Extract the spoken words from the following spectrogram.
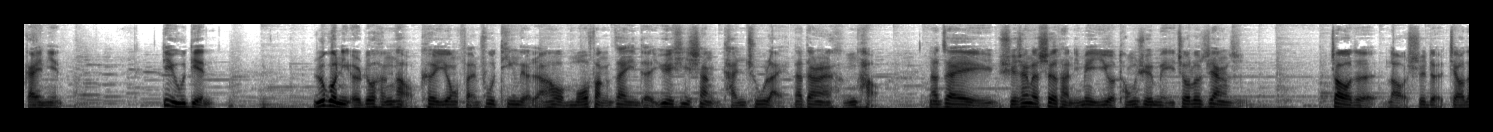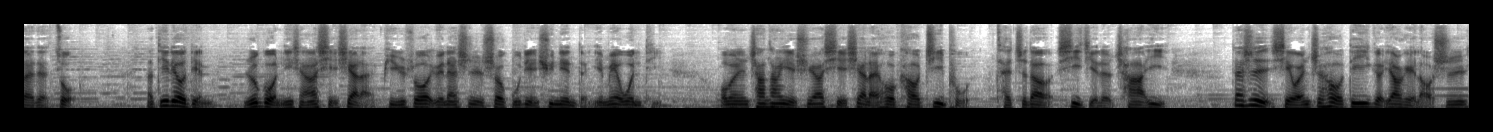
概念。第五点，如果你耳朵很好，可以用反复听的，然后模仿在你的乐器上弹出来，那当然很好。那在学生的社团里面，也有同学每周都这样子，照着老师的交代在做。那第六点。如果你想要写下来，比如说原来是受古典训练的，也没有问题。我们常常也需要写下来或靠记谱才知道细节的差异。但是写完之后，第一个要给老师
